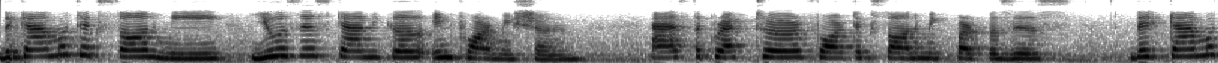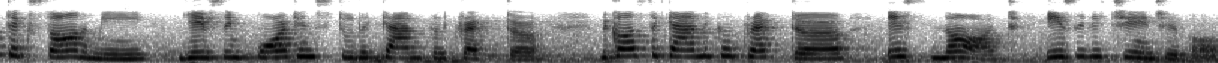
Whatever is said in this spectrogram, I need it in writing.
The chemotaxonomy uses chemical information as the character for taxonomic purposes. The chemotaxonomy gives importance to the chemical character because the chemical character is not easily changeable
